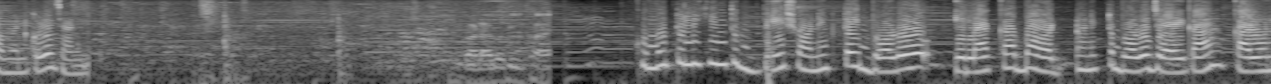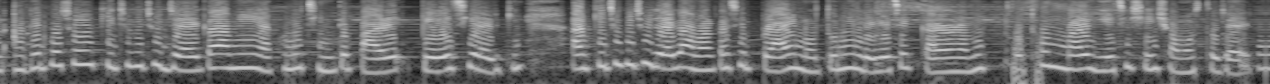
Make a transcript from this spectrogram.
কমেন্ট করে জানিও। খায়। কুমোরটুলি কিন্তু বেশ অনেকটাই বড় এলাকা বা অনেকটা বড় জায়গা। কারণ আগের বছর কিছু কিছু জায়গা আমি এখনও চিনতে পারে পেরেছি আর কি। আর কিছু কিছু জায়গা আমার কাছে প্রায় নতুনই লেগেছে কারণ আমি প্রথমবার গিয়েছি সেই সমস্ত জায়গা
